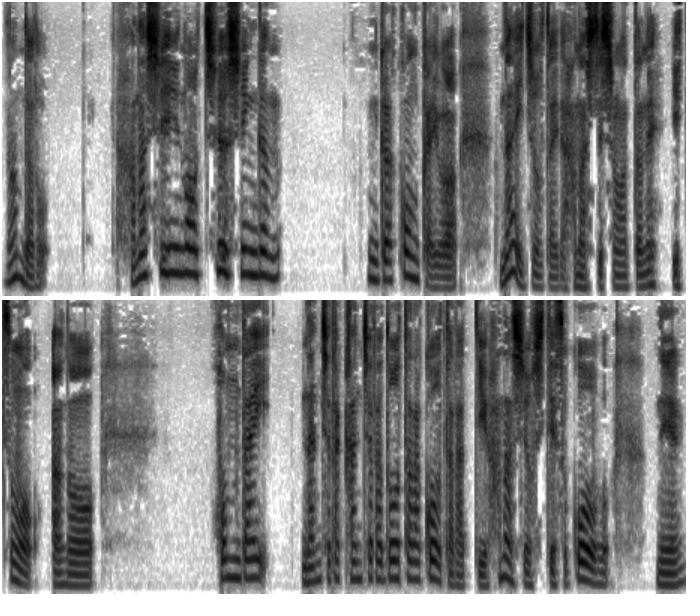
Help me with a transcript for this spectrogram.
なんだろう？話の中心が、が今回はない状態で話してしまったね。いつも、あの、本題、なんちゃらかんちゃらどうたらこうたらっていう話をしてそこをね、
